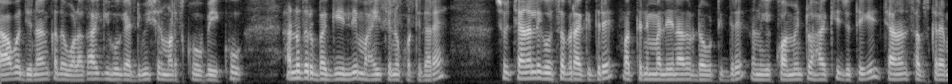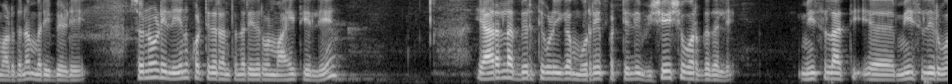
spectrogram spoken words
ಯಾವ ದಿನಾಂಕದ ಒಳಗಾಗಿ ಹೋಗಿ ಅಡ್ಮಿಷನ್ ಮಾಡಿಸ್ಕೋಬೇಕು ಅನ್ನೋದ್ರ ಬಗ್ಗೆ ಇಲ್ಲಿ ಮಾಹಿತಿಯನ್ನು ಕೊಟ್ಟಿದ್ದಾರೆ. ಸೊ ಚಾನಲ್ಗೆ ಹೊಸಬರಾಗಿದ್ದರೆ ಮತ್ತು ನಿಮ್ಮಲ್ಲಿ ಏನಾದರೂ ಡೌಟ್ ಇದ್ದರೆ ನನಗೆ ಕಾಮೆಂಟು ಹಾಕಿ, ಜೊತೆಗೆ ಚಾನಲ್ ಸಬ್ಸ್ಕ್ರೈಬ್ ಮಾಡೋದನ್ನು ಮರಿಬೇಡಿ. ಸೊ ನೋಡಿ ಇಲ್ಲಿ ಏನು ಕೊಟ್ಟಿದ್ದಾರೆ ಅಂತಂದರೆ ಇದರ ಮಾಹಿತಿಯಲ್ಲಿ, ಯಾರೆಲ್ಲ ಅಭ್ಯರ್ಥಿಗಳು ಈಗ ಮೂರನೇ ಪಟ್ಟಿಯಲ್ಲಿ ವಿಶೇಷ ವರ್ಗದಲ್ಲಿ ಮೀಸಲಾತಿ ಮೀಸಲಿರುವ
